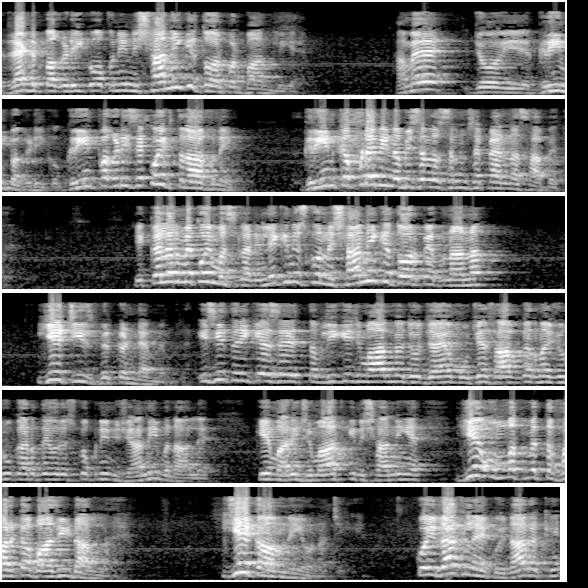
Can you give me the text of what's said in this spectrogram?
ریڈ پگڑی کو اپنی نشانی کے طور پر باندھ لیا ہمیں جو یہ گرین پگڑی کو، گرین پگڑی سے کوئی اختلاف نہیں۔ گرین کپڑے بھی نبی صلی اللہ علیہ وسلم سے پہننا ثابت ہے۔ یہ کلر میں کوئی مسئلہ نہیں، لیکن اس کو نشانی کے طور پہ اپنانا یہ چیز پھر کنڈیمیبل ہے۔ اسی طریقے سے تبلیغی جماعت میں جو جائے مجھے صاف کرنا شروع کر دے اور اس کو اپنی نشانی بنا لے کہ ہماری جماعت کی نشانی ہے، یہ امت میں تفرقہ بازی ڈالنا ہے۔ یہ کام نہیں ہونا چاہیے۔ کوئی رکھ لیں، کوئی نہ رکھیں،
